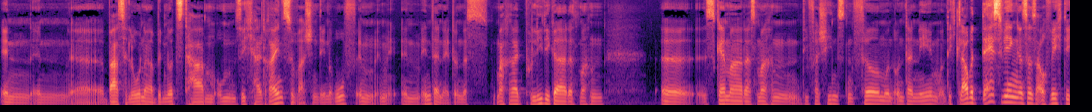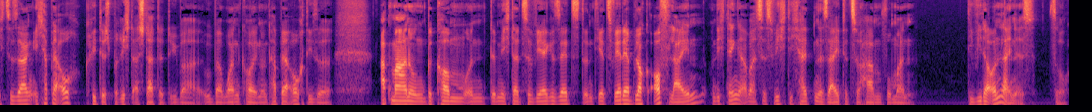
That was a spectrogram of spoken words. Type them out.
in, in äh, Barcelona benutzt haben, um sich halt reinzuwaschen, den Ruf im, im, im Internet. Und das machen halt Politiker, das machen äh, Scammer, das machen die verschiedensten Firmen und Unternehmen. Und ich glaube, deswegen ist es auch wichtig zu sagen, ich habe ja auch kritisch Bericht erstattet über, über OneCoin und habe ja auch diese Abmahnungen bekommen und mich da zur Wehr gesetzt. Und jetzt wäre der Blog offline. Und ich denke aber, es ist wichtig, halt eine Seite zu haben, wo man die wieder online ist. So.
